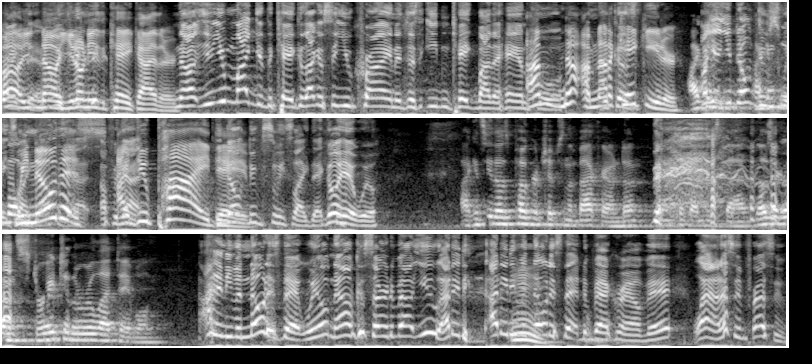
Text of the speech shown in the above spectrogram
Oh, Right you, there. no, you don't need the cake either. No, you, you might get the cake because I can see you crying and just eating cake by the handful. I'm no, I'm not a cake eater. I Oh, yeah, you don't do sweets those- We know that. This. I I, do pie, Dave. You don't do sweets like that. Go ahead, Will. I can see those poker chips in the background. Don't, don't think I missed that. Those are going straight to the roulette table. I didn't even notice that, Will. Now I'm concerned about you. I didn't I didn't even mm. notice that in the background, man. Wow, that's impressive.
